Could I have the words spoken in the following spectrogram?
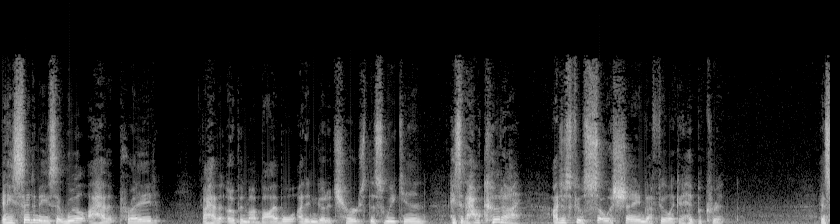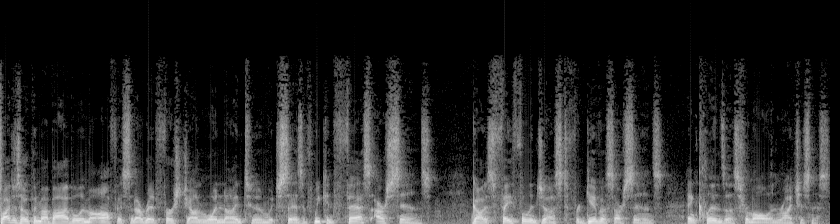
And he said to me, he said, Will, I haven't prayed. I haven't opened my Bible. I didn't go to church this weekend. He said, How could I? I just feel so ashamed. I feel like a hypocrite. And so I just opened my Bible in my office and I read 1 John 1 9 to him, which says, If we confess our sins, God is faithful and just to forgive us our sins and cleanse us from all unrighteousness.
